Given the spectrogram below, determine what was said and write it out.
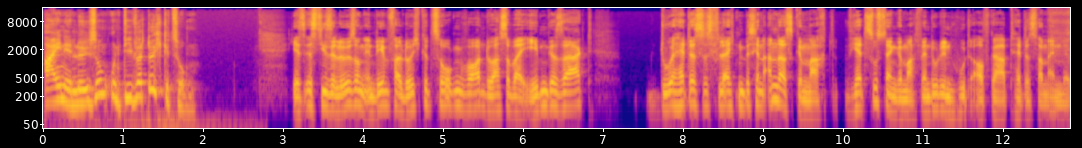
eine Lösung und die wird durchgezogen. Jetzt ist diese Lösung in dem Fall durchgezogen worden. Du hast aber eben gesagt, du hättest es vielleicht ein bisschen anders gemacht. Wie hättest du es denn gemacht, wenn du den Hut aufgehabt hättest am Ende?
